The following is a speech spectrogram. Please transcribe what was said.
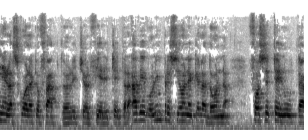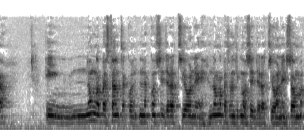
nella scuola che ho fatto, liceo Alfieri, eccetera, avevo l'impressione che la donna fosse tenuta in, non abbastanza in considerazione, non abbastanza in considerazione, insomma,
